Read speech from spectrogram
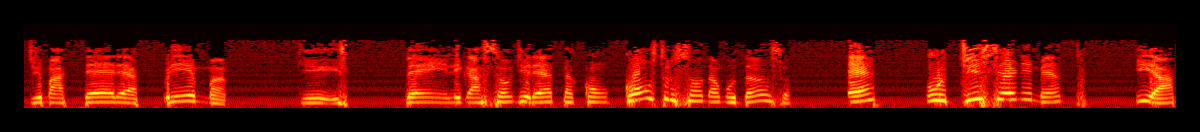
de matéria-prima que tem ligação direta com construção da mudança é o discernimento e a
